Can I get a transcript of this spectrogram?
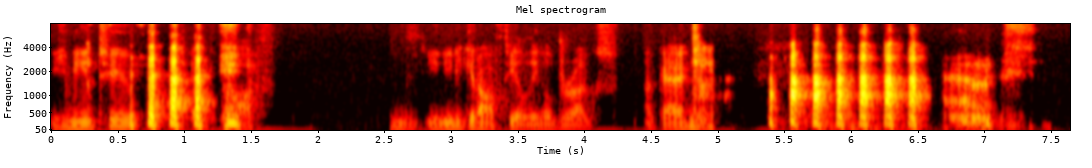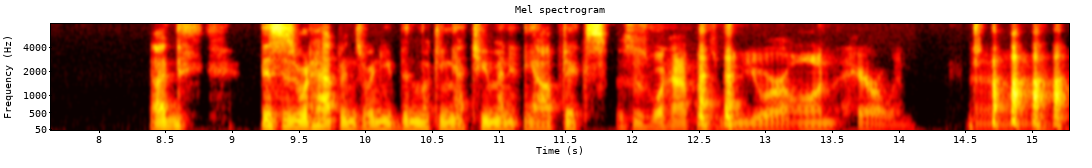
You need to get off. You need to get off the illegal drugs. Okay. I, this is what happens when you've been looking at too many optics. This is what happens when you are on heroin.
